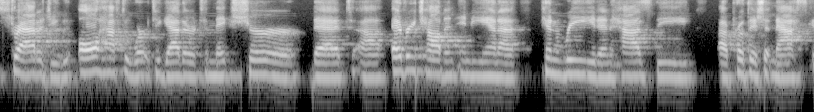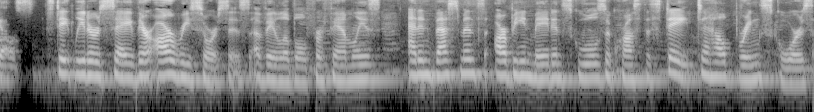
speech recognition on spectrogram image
strategy. We all have to work together to make sure that uh, every child in Indiana can read and has the uh, proficient math skills. State leaders say there are resources available for families, and investments are being made in schools across the state to help bring scores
